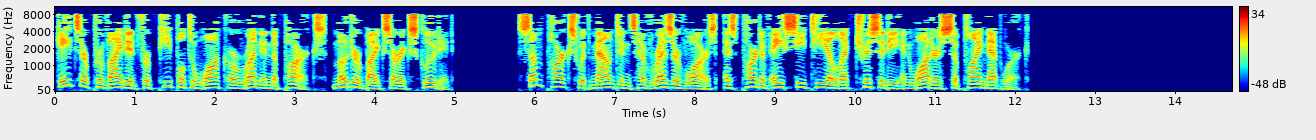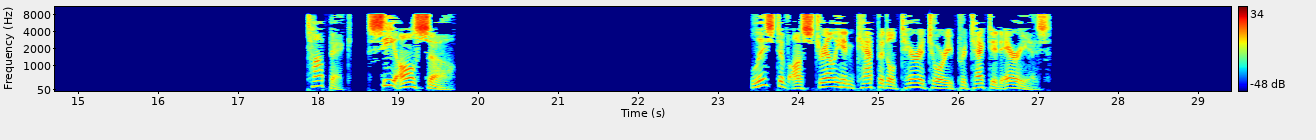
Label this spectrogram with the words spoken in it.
Gates are provided for people to walk or run in the parks, motorbikes are excluded. Some parks with mountains have reservoirs, as part of ACT electricity and water's supply network. See also List of Australian Capital Territory protected areas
